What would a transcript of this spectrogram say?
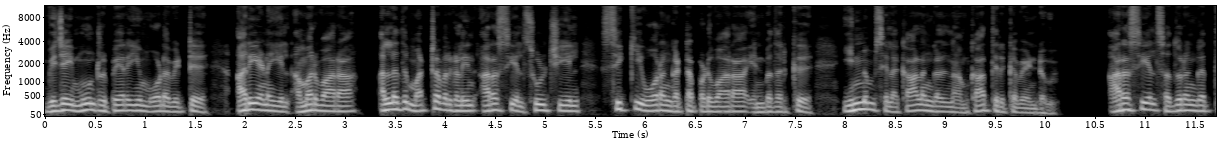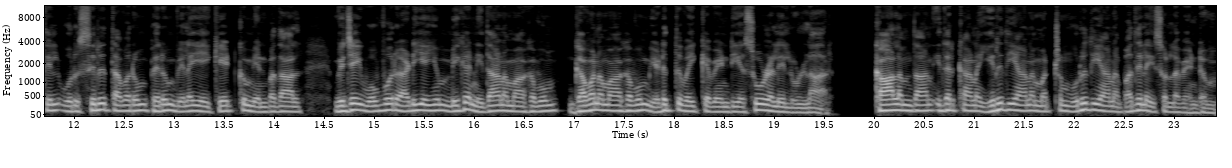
விஜய் மூன்று பேரையும் ஓடவிட்டு அரியணையில் அமர்வாரா அல்லது மற்றவர்களின் அரசியல் சூழ்ச்சியில் சிக்கி ஓரங்கட்டப்படுவாரா என்பதற்கு இன்னும் சில காலங்கள் நாம் காத்திருக்க வேண்டும். அரசியல் சதுரங்கத்தில் ஒரு சிறு தவறும் பெரும் விலையை கேட்கும் என்பதால் விஜய் ஒவ்வொரு அடியையும் மிக நிதானமாகவும் கவனமாகவும் எடுத்து வைக்க வேண்டிய சூழலில் உள்ளார். காலம்தான் இதற்கான இறுதியான மற்றும் உறுதியான பதிலை சொல்ல வேண்டும்.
